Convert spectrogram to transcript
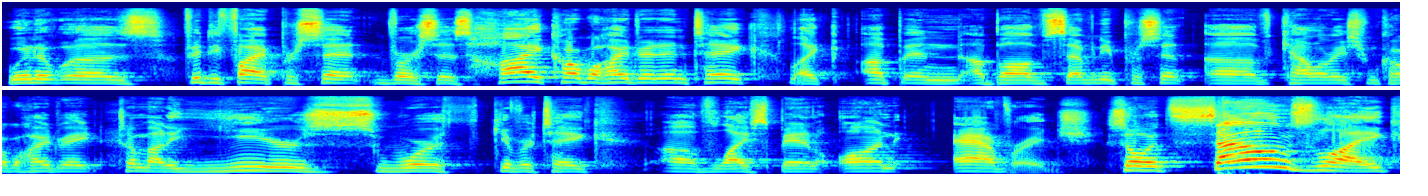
when it was 55% versus high carbohydrate intake, like up and above 70% of of calories from carbohydrate. Talking about a year's worth, give or take, of lifespan on average. So it sounds like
